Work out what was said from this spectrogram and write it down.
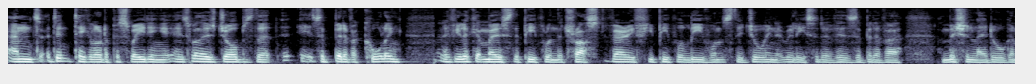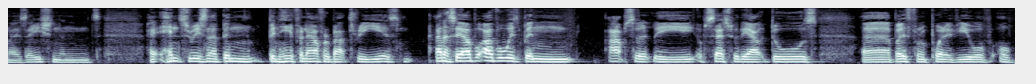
and I didn't take a lot of persuading. It's one of those jobs that it's a bit of a calling. And if you look at most of the people in the trust, very few people leave once they join. It really sort of is a bit of a, a mission-led organisation, and hence the reason I've been been here for now for about three years. And I say I've I've always been absolutely obsessed with the outdoors. Uh, both from a point of view of, of,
